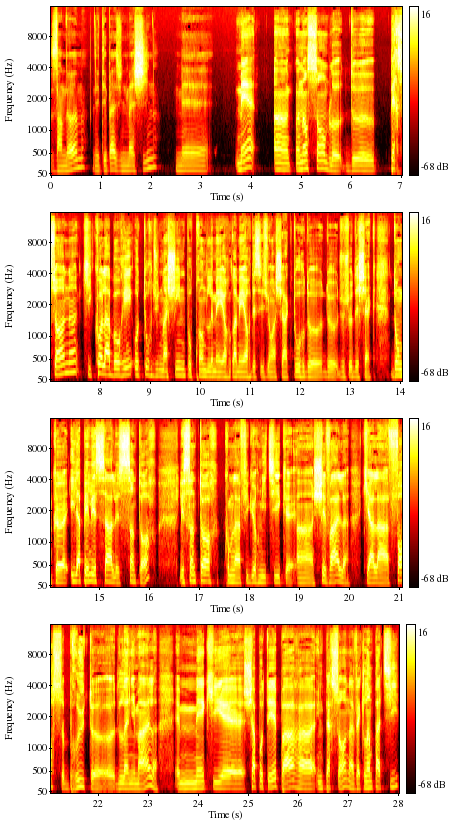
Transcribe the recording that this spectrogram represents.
un homme, n'était pas une machine, mais... Mais un, un ensemble de personnes qui collaboraient autour d'une machine pour prendre la meilleure décision à chaque tour de, de jeu d'échecs. Donc, euh, il appelait ça les centaures. Les centaures, comme la figure mythique, un cheval qui a la force brute euh, de l'animal, mais qui est chapeauté par euh, une personne avec l'empathie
